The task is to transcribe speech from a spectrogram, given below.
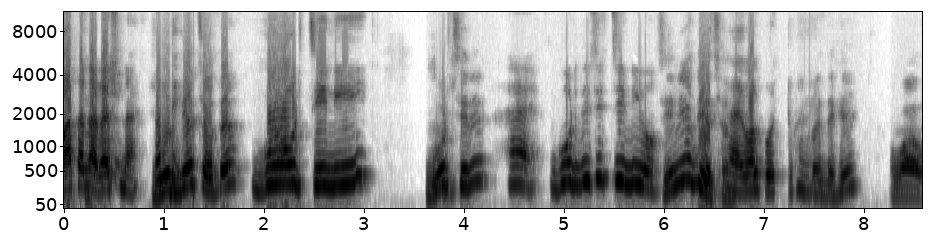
মাথা নাড়াস না। গুড়? দিয়েছ ওতে? গুড় চিনি। গুড় চিনি? হ্যাঁ গুড় দিছি চিনিও। চিনিও দিয়েছ? হ্যাঁ অল্প একটুখানি। দেখি। ওয়াও।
